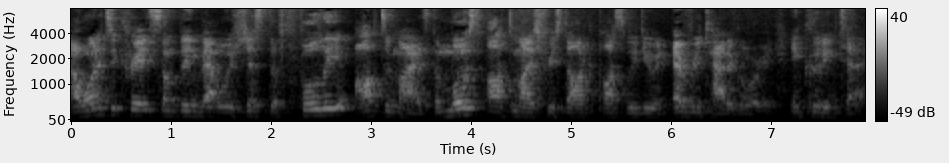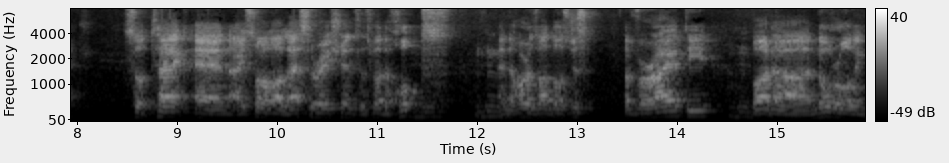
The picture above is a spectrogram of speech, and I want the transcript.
I wanted to create something that was just the fully optimized, the most optimized freestyle I could possibly do in every category, including tech. so tech and I saw a lot of lacerations as well, the hooks Mm-hmm. and the horizontals, just a variety, but uh, no rolling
